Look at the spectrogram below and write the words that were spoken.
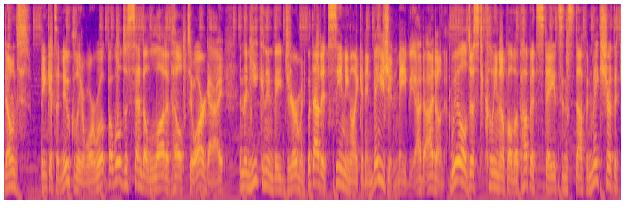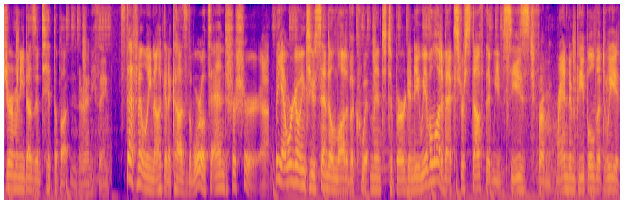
don't think it's a nuclear war, but we'll just send a lot of help to our guy, and then he can invade Germany without it seeming like an invasion, maybe. I, I don't know. We'll just clean up all the puppet states and stuff and make sure that Germany doesn't hit the button or anything. It's definitely not gonna cause the world to end for sure. Uh, but yeah, we're going to send a lot of equipment to Burgundy. We have a lot of extra stuff that we've seized from random people that we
